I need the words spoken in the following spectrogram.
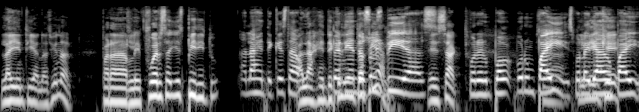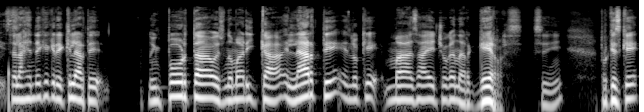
la identidad nacional para darle fuerza y espíritu A la gente que está a la gente que perdiendo sus vidas Exacto. por un, por, por un O sea, país, por la idea de un país. O sea, la gente que cree que el arte no importa o es una marica, el arte es lo que más ha hecho ganar guerras, ¿sí? Porque es que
